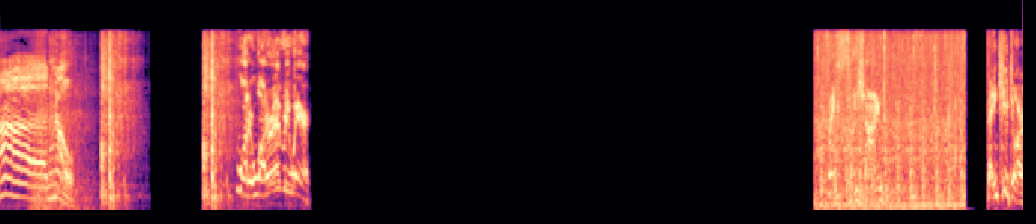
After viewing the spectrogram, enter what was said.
Uh, no. Water, water everywhere! Thank you, darling.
